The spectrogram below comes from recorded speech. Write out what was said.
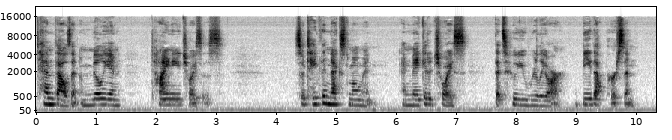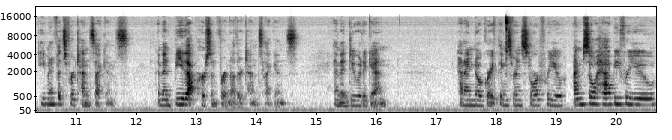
ten thousand, a million tiny choices. So take the next moment and make it a choice that's who you really are. Be that person, even if it's for 10 seconds. And then be that person for another 10 seconds. And then do it again. And I know great things are in store for you. I'm so happy for you.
